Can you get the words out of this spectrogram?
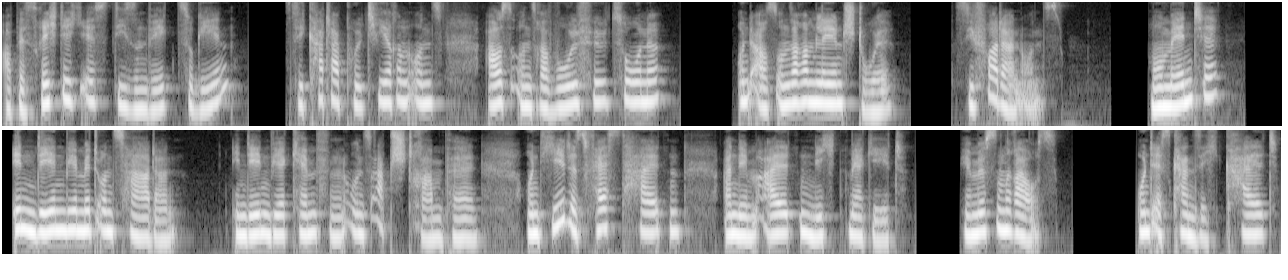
Ob es richtig ist, diesen Weg zu gehen? Sie katapultieren uns aus unserer Wohlfühlzone und aus unserem Lehnstuhl. Sie fordern uns. Momente, in denen wir mit uns hadern, in denen wir kämpfen, uns abstrampeln und jedes Festhalten an dem Alten nicht mehr geht. Wir müssen raus. Und es kann sich kalt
